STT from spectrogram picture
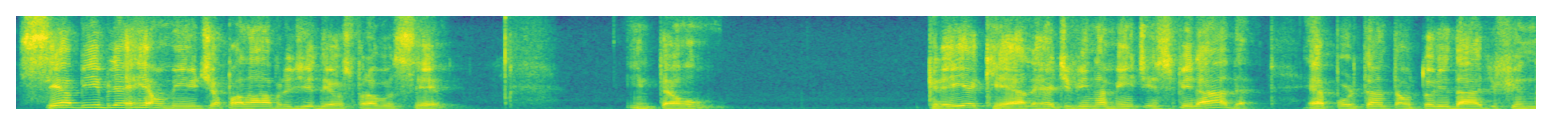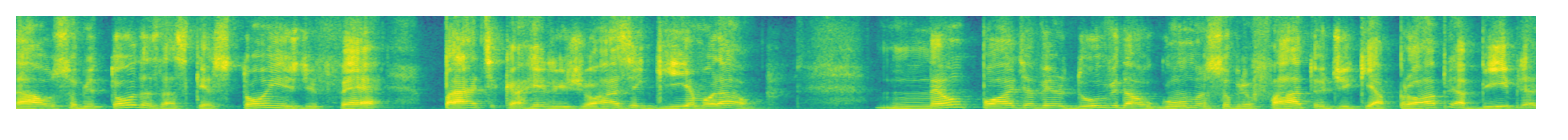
Se a Bíblia é realmente a palavra de Deus para você, então creia que ela é divinamente inspirada. É, portanto, a autoridade final sobre todas as questões de fé, prática religiosa e guia moral não pode haver dúvida alguma sobre o fato de que a própria Bíblia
